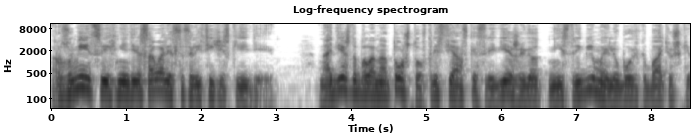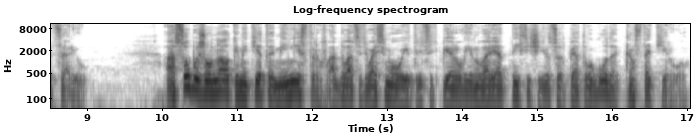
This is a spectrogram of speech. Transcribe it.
Разумеется, их не интересовали социалистические идеи. Надежда была на то, что в крестьянской среде живет неистребимая любовь к батюшке-царю. Особый журнал Комитета министров от 28 и 31 января 1905 года констатировал,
